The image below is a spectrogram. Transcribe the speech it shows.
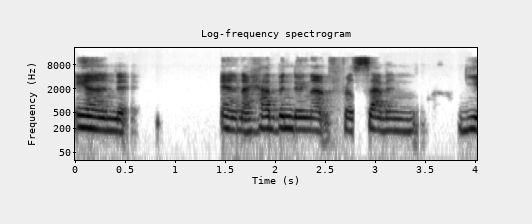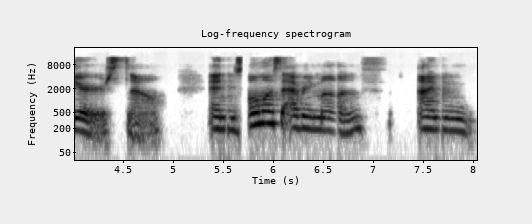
And and I have been doing that for 7 years now. And almost every month I'm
